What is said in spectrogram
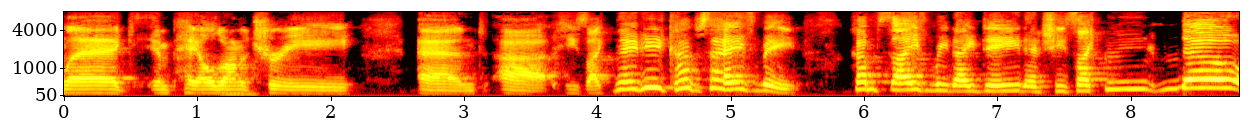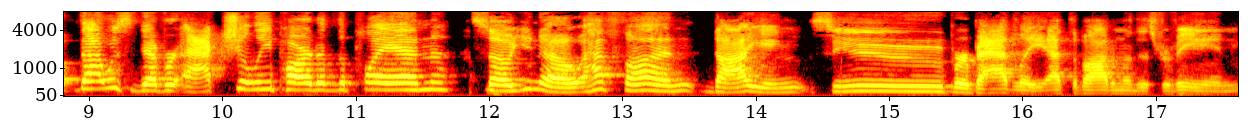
leg, impaled on a tree, and uh, he's like, Nadine, come save me come save me, Nadine. And she's like, "Mm, no, that was never actually part of the plan. So, you know, have fun dying super badly at the bottom of this ravine.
